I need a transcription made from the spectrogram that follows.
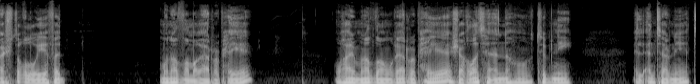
أشتغل ويا فد منظمة غير ربحية. وهاي المنظمة غير ربحية شغلتها أنه تبني الإنترنت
